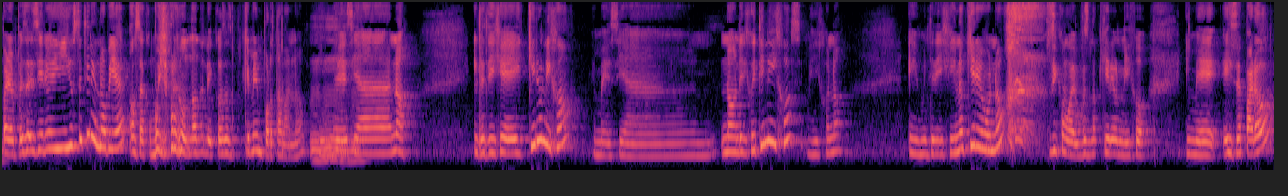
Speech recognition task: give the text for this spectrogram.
Pero empecé a decir, ¿y usted tiene novia? O sea, como yo preguntándole cosas, ¿qué me importaba, no? Y me decía, no. Y le dije, ¿quiere un hijo? Y me decía, no. Le dijo, ¿y tiene hijos? Y me dijo, no. Y me le dije, ¿y no quiere uno? Así como, pues no quiere un hijo. Y, me, y se paró,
